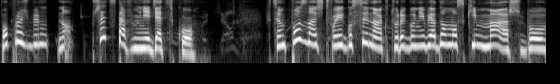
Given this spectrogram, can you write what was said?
Poproś bym... No, przedstaw mnie dziecku. Chcę poznać twojego syna, którego nie wiadomo z kim masz, bo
